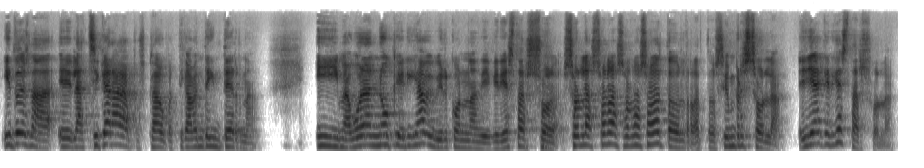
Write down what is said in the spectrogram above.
Y entonces nada, eh, la chica era, pues claro, prácticamente interna. Y mi abuela no quería vivir con nadie, quería estar sola, sola, sola, sola, sola todo el rato, siempre sola. Ella quería estar sola.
